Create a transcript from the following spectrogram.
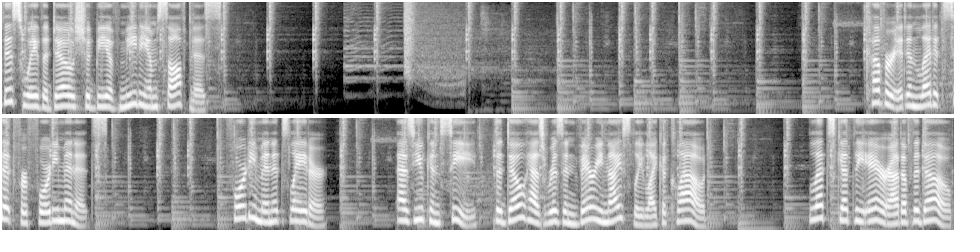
This way the dough should be of medium softness. Cover it and let it sit for 40 minutes. 40 minutes later. As you can see, the dough has risen very nicely like a cloud. Let's get the air out of the dough.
